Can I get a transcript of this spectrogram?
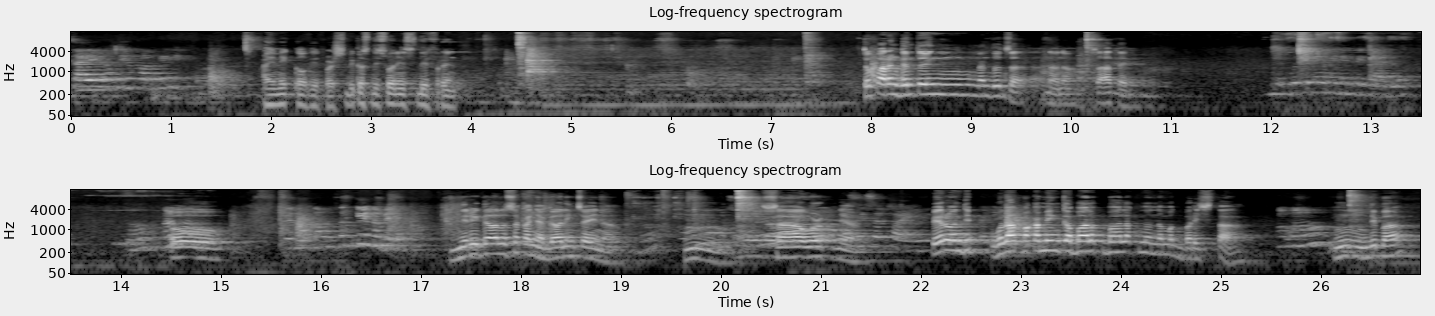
Sayang kasi yung pagpili. I make coffee first because this one is different. Ito parang ganito yung nandun sa, ano, no, sa atin. Buti na yung nagregalo. Oo. Lang. Saan kayo nabili? Niregalo sa kanya galing China. Mm, sa work niya. Pero hindi, wala pa kaming kabalak-balak noon na magbarista. Oo. Mm, di ba?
